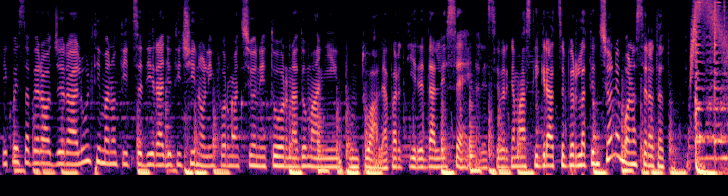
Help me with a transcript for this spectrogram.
E questa per oggi era l'ultima notizia di Radio Ticino, l'informazione torna domani puntuale a partire dalle 6, dalle 6 Bergamaschi. Grazie per l'attenzione e buona serata a tutti.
